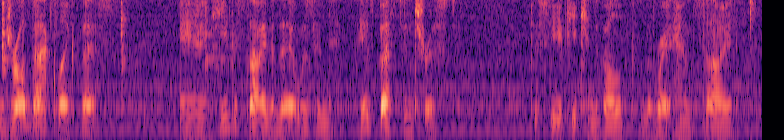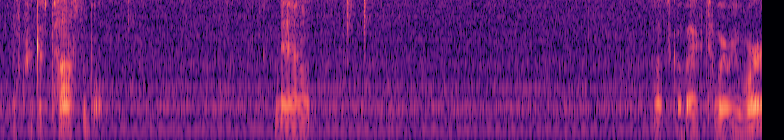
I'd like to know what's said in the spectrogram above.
draw back like this, and he decided that it was in his best interest to see if he can develop the right-hand side as quick as possible. Now, let's go back to where we were.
